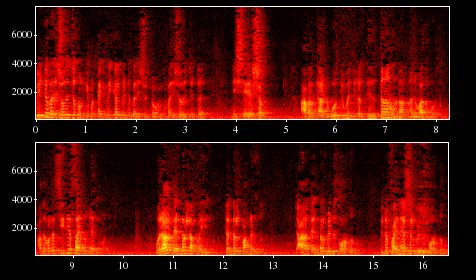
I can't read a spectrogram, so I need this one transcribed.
ബിഡ് പരിശോധിച്ച് നോക്കിയപ്പോൾ ടെക്നിക്കൽ ബിഡ് പരിശോധിച്ചോ പരിശോധിച്ചിട്ട് ശേഷം അവർക്ക് ആ ഡോക്യുമെന്റുകൾ തിരുത്താനുള്ള അനുവാദം കൊടുത്തു. അത് വളരെ സീരിയസ് ആയിട്ടുള്ള കാര്യമാണ്. ഒരാൾ ടെൻഡറിൽ അപ്ലൈ ചെയ്യുന്നു. ടെൻഡറിൽ പങ്കെടുക്കുന്നു ആ ടെൻഡർ ബിഡ് തുറക്കുന്നു. പിന്നെ ഫൈനാൻഷ്യൽ ബിഡ് തുറക്കുന്നു.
